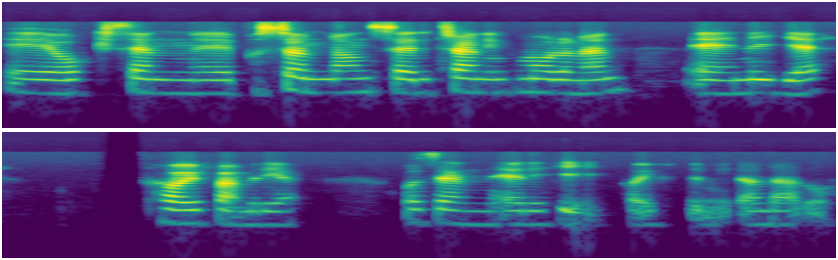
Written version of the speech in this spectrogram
Eh, och sen eh, på söndagen så är det träning på morgonen, eh, nio. Har jag för mig det. Och sen är det heat på eftermiddagen där då.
